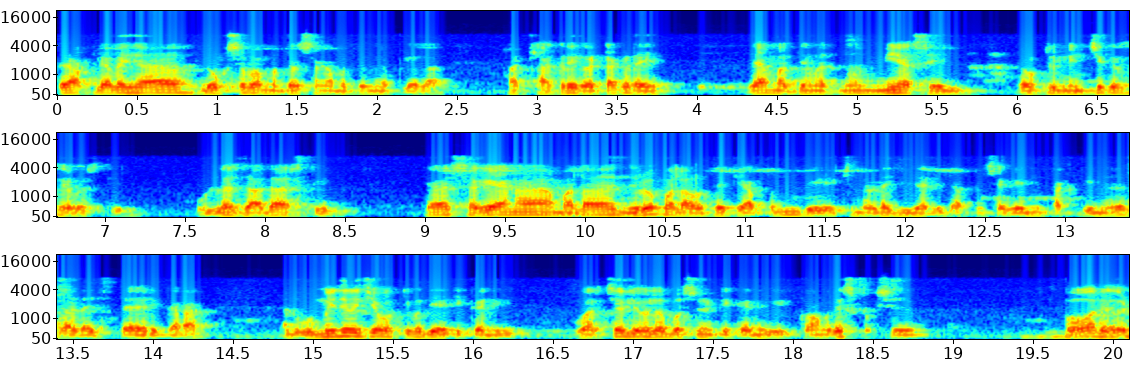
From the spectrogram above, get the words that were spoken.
तर आपल्याला ह्या लोकसभा मतदारसंघामधून आपल्याला हा ठाकरे गटाकडे आहे. या माध्यमातून मी असेल डॉक्टर मिंचेकर साहेब असतील उल्हासदादा असतील त्या सगळ्यांना आम्हाला निरोप आला होता की आपण इलेक्शन लढायची झाली तर आपण सगळ्यांनी ताकदीनं लढायची तयारी करा. आणि उमेदवारीच्या बाबतीमध्ये या ठिकाणी वरच्या लेवलला बसून या ठिकाणी काँग्रेस पक्ष पवार गट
